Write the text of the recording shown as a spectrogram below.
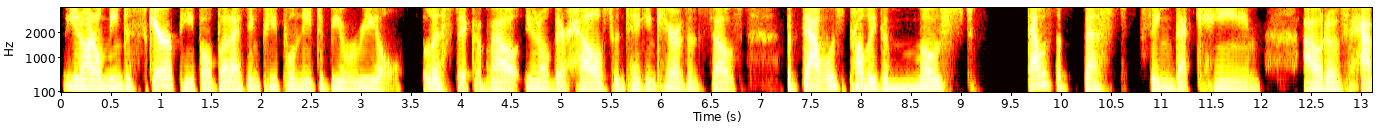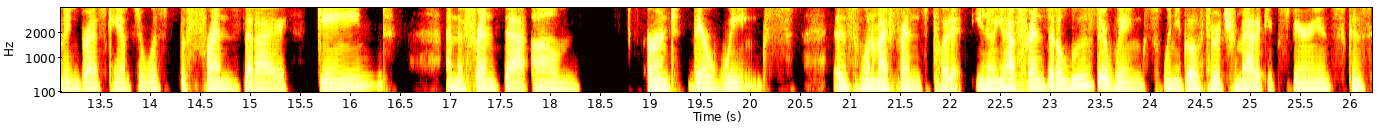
you know, I don't mean to scare people, but I think people need to be realistic about, you know, their health and taking care of themselves. But that was probably the most that was the best thing that came out of having breast cancer was the friends that I gained and the friends that um earned their wings. As one of my friends put it, you know, you have friends that'll lose their wings when you go through a traumatic experience because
